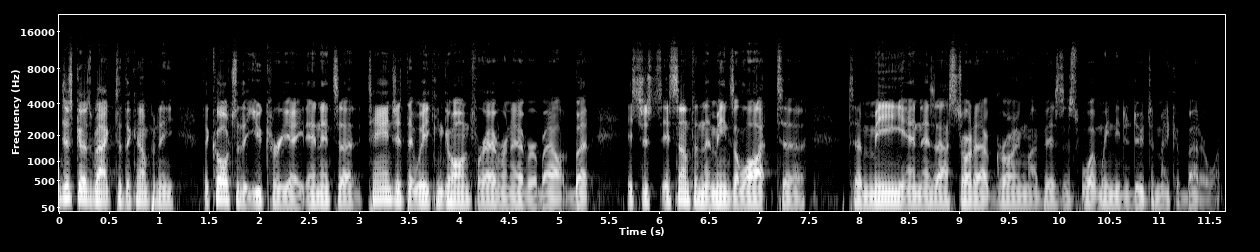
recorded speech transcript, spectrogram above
just goes back to the company, the culture that you create, and it's a tangent that we can go on forever and ever about. But it's just it's something that means a lot to to me, and as I started out growing my business, what we need to do to make a better one,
